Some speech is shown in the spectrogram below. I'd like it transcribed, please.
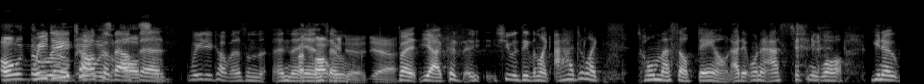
Oh, Own the we room. do talk about awesome. this. We do talk about this in the, in the I end. thought so, we did, yeah. But yeah, because she was even like, I had to like tone myself down. I didn't want to ask Tiffany, well, you know,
